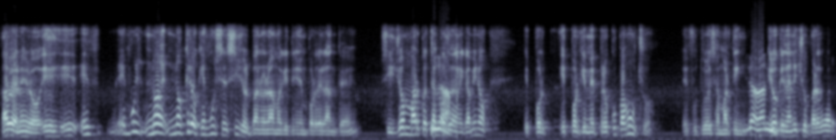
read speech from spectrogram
A ver, Nero, es, muy, no, no, creo que es muy sencillo el panorama que tienen por delante. ¿eh? Si yo marco estas cosas en el camino, es, por, es porque me preocupa mucho el futuro de San Martín. creo que le han hecho perder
